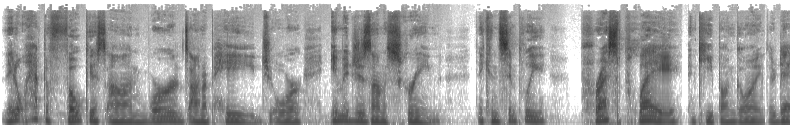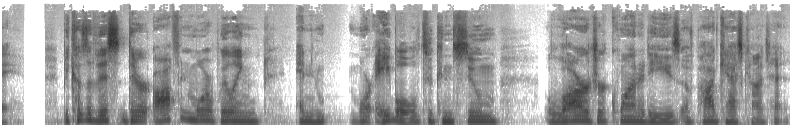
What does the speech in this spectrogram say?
They don't have to focus on words on a page or images on a screen. They can simply press play and keep on going their day. Because of this, they're often more willing and more able to consume larger quantities of podcast content.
